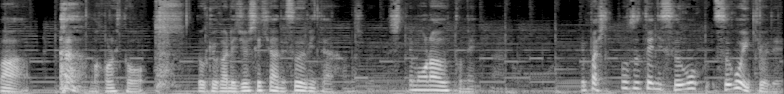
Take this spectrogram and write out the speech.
まあ、まあこの人、東京から移住してきたんです、みたいな話をしてもらうとね、やっぱ人づてにすごく、すごい勢いで、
